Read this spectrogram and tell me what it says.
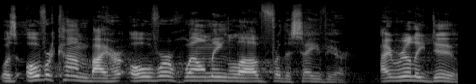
was overcome by her overwhelming love for the Savior. I really do.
